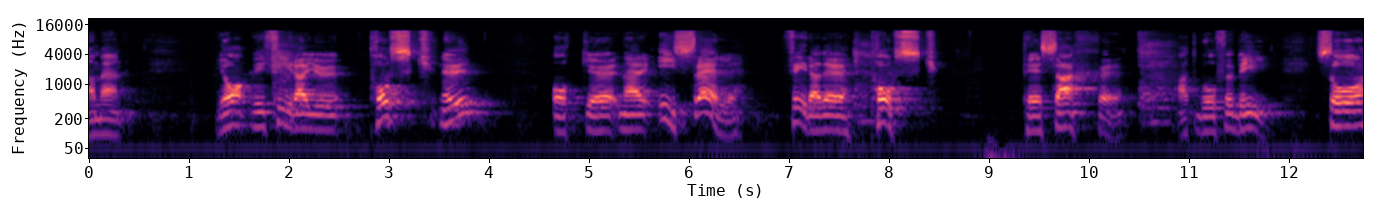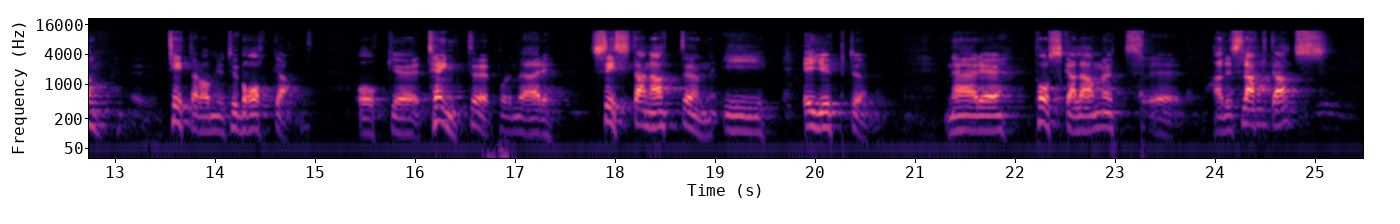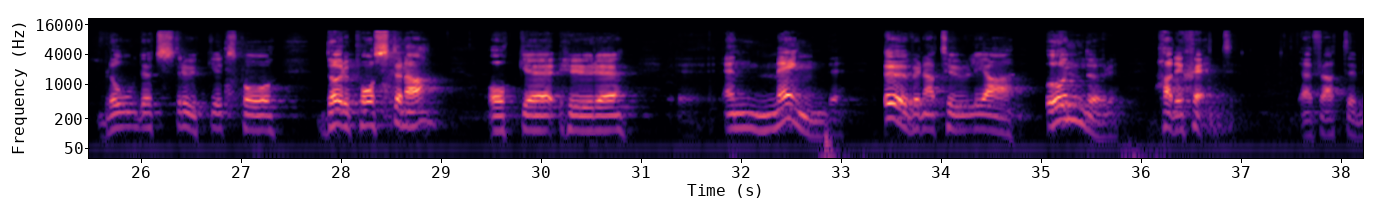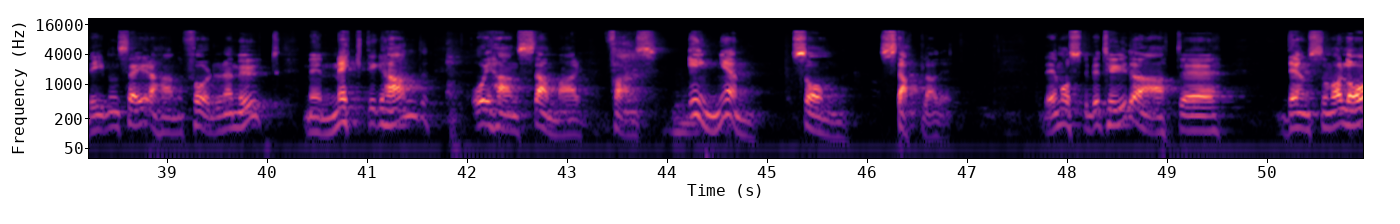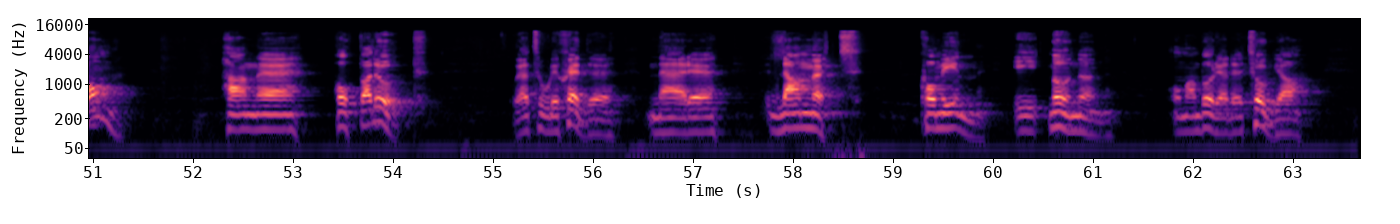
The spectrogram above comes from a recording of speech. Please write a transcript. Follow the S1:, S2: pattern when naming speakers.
S1: Amen. Ja, vi firar ju påsk nu och eh, när Israel firade påsk, Pesach, eh, att gå förbi, så eh, tittade de ju tillbaka och tänkte på den där sista natten i Egypten när påskalammet hade slaktats, blodet strukits på dörrposterna och eh, hur eh, en mängd övernaturliga under hade skett. Därför att Bibeln säger att han förde dem ut med mäktig hand och i hans stammar fanns ingen som stapplade. Det måste betyda att eh, den som var lam, han eh, hoppade upp. Och jag tror det skedde när eh, lammet kom in i munnen och man började tugga,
